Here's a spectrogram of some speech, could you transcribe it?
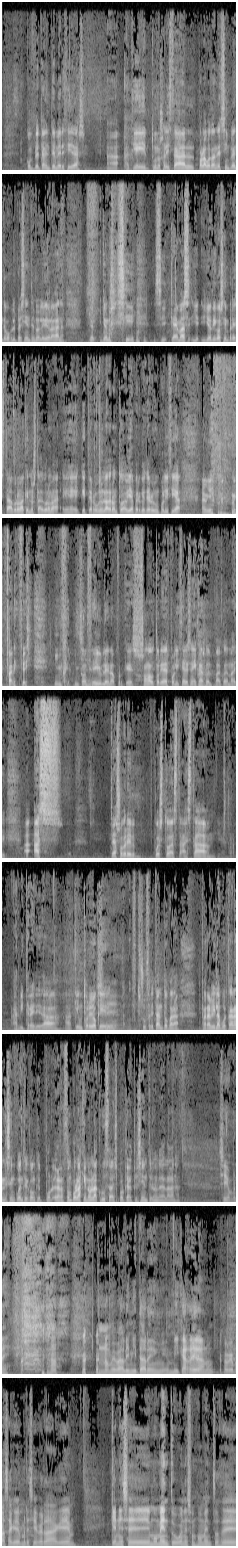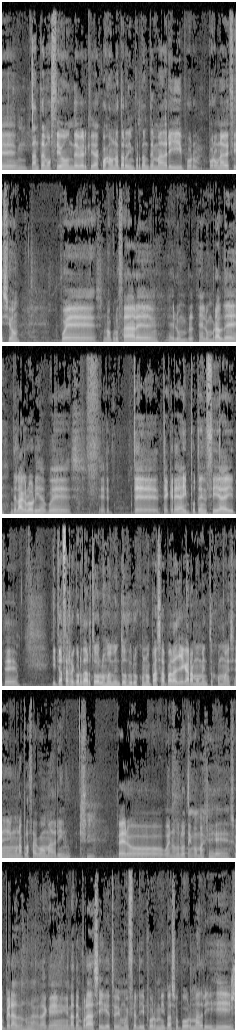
completamente merecidas a, ti tú no saliste por la botanda simplemente porque el presidente no le dio la gana. Yo, yo no sé si, que además yo, digo siempre esta broma que no está de broma, eh, que te robe un ladrón todavía, pero que te robe un policía a mí me parece inconcebible, ¿no? Porque son autoridades policiales en el caso del Palco de Madrid. ¿Has, ¿Te has sobrepuesto a esta, a esta arbitrariedad, a que un torero que sufre tanto para, para abrir la puerta grande se encuentre con que por, la razón por la que no la cruza es porque al presidente no le da la gana? Sí, hombre. No, no me va a limitar en, mi carrera, ¿no? Lo que pasa que, hombre, sí es verdad que, que en ese momento o en esos momentos de tanta emoción, de ver que has cuajado una tarde importante en Madrid y por, por una decisión, pues no cruzar el, el, umbral de, de, la gloria, pues eh, te, te crea impotencia y te y te hace recordar todos los momentos duros que uno pasa para llegar a momentos como ese en una plaza como Madrid, ¿no? Sí. Pero bueno, lo tengo más que superado, ¿no? La verdad que en la temporada sigue, estoy muy feliz por mi paso por Madrid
